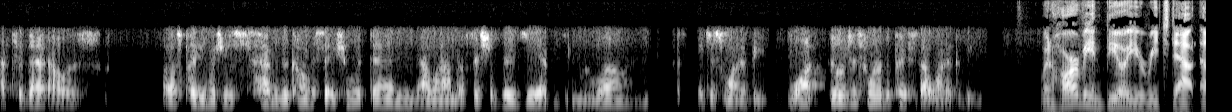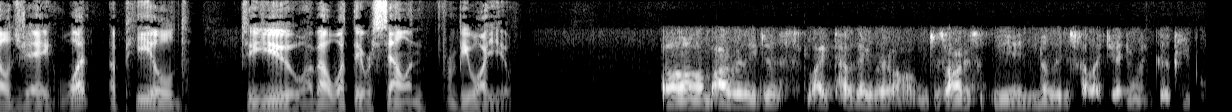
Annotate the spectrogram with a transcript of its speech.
after that, I was I was pretty much just having a conversation with them, and I went on the official visit. Everything went well, and it just wanted to be one. It was just one of the places I wanted to be. When Harvey and BYU reached out, LJ, what appealed to you about what they were selling from BYU? Um, I really just liked how they were um, just honest with me, and you know, they just felt like genuine good people.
